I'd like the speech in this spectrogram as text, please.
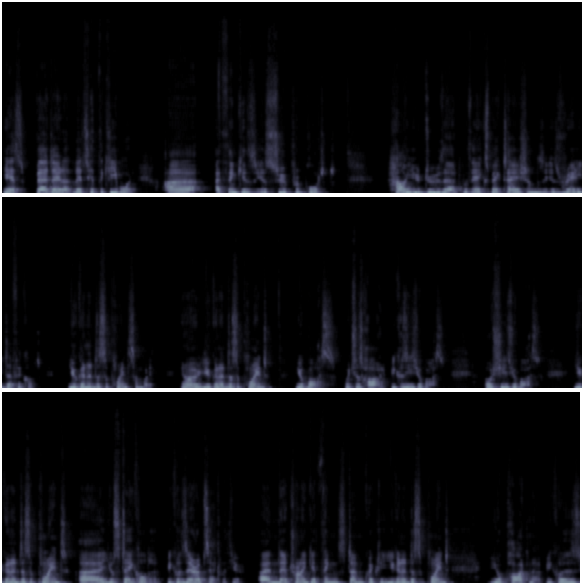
yes, bad data, let's hit the keyboard. Uh, I think is is super important. How you do that with expectations is really difficult. You're going to disappoint somebody. You know, you're going to disappoint your boss, which is hard because he's your boss or she's your boss. You're going to disappoint uh, your stakeholder because they're upset with you and they're trying to get things done quickly. You're going to disappoint your partner because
